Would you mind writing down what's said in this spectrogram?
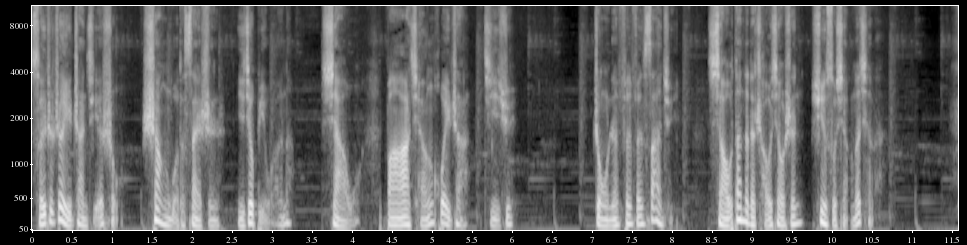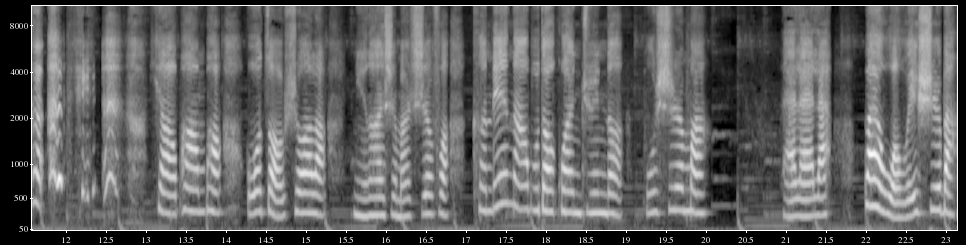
随着这一战结束，上午的赛事也就比完了。下午八强会战继续，众人纷纷散去，小蛋蛋的嘲笑声迅速响了起来。小胖胖，我早说了，你那什么师傅肯定拿不到冠军的，不是吗？来来来，拜我为师吧。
